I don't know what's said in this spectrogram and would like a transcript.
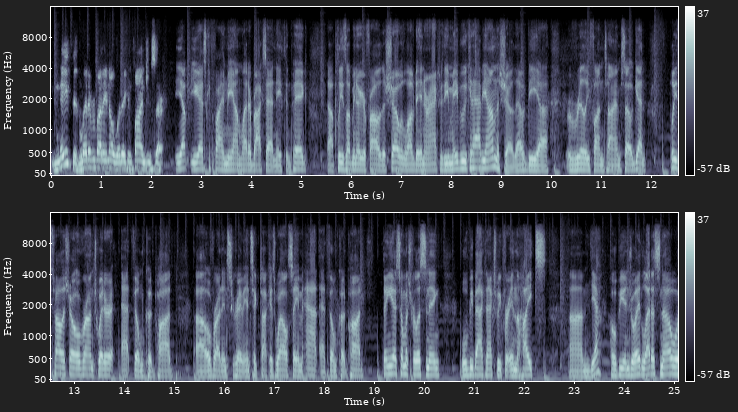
Nathan, let everybody know where they can find you, sir. Yep, you guys can find me on Letterboxd at Nathan Pig. Uh, please let me know you're following the show. Would love to interact with you. Maybe we could have you on the show. That would be uh, a really fun time. So again, please follow the show over on Twitter at Film Code Pod, uh, over on Instagram and TikTok as well. Same at at Film Code Pod. Thank you guys so much for listening. We'll be back next week for In the Heights. Um, yeah, hope you enjoyed. Let us know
